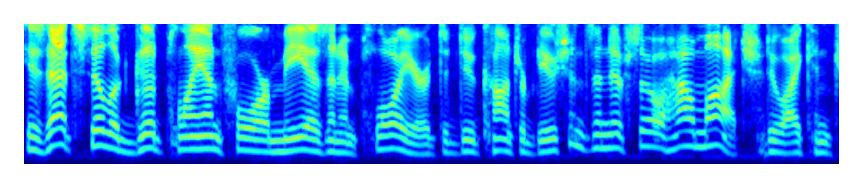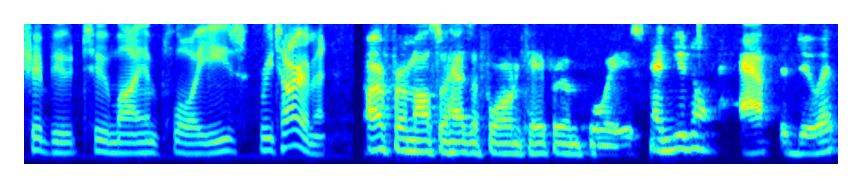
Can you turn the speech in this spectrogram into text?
Is that still a good plan for me as an employer to do contributions? And if so, how much do I contribute to my employees' retirement? Our firm also has a 401k for employees, and you don't have to do it,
